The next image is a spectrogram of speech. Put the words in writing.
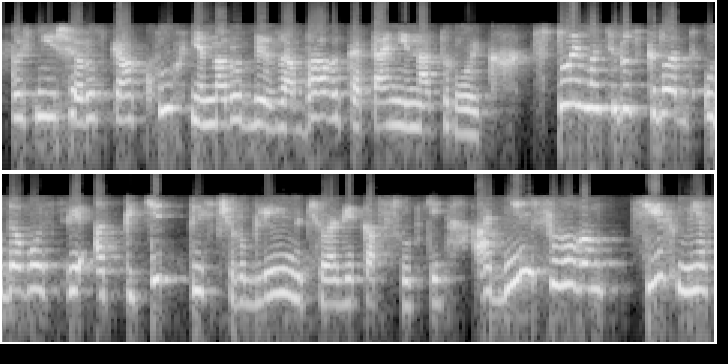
вкуснейшая русская кухня, народные забавы, катание на тройках. Стоимость русского удовольствия от 5000 рублей на человека в сутки. Одним словом, всех мест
